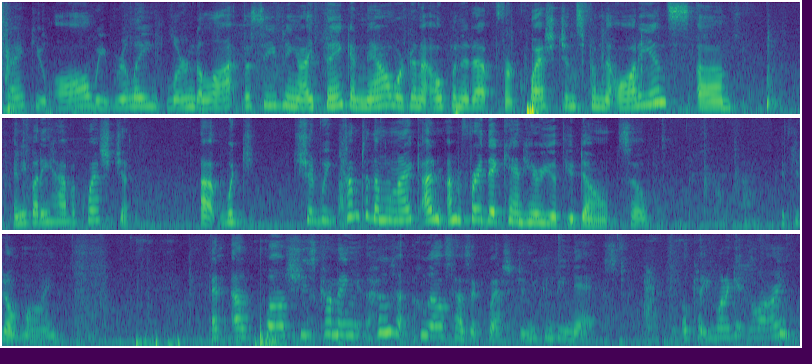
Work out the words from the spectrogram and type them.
Thank you all. We really learned a lot this evening, I think, and now we're going to open it up for questions from the audience. Um, Anybody have a question? Uh, Would, you- should we come to the mic? I'm I'm afraid they can't hear you if you don't, so if you don't mind. And, uh, well, she's coming, who who else has a question? You can be next. Okay, you want to get in line?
